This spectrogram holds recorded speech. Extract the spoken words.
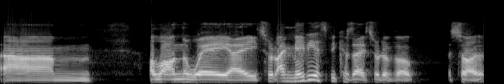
Um, along the way I sort of I, maybe it's because I sort of uh, so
